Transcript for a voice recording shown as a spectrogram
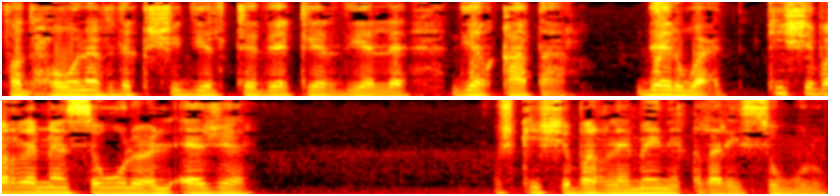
فضحونا في داك الشيء ديال التذاكر ديال ديال قطر. دار وعد. كاين شي برلمان سولوا على الاجال واش كاين شي برلمان يقدر يسولوا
